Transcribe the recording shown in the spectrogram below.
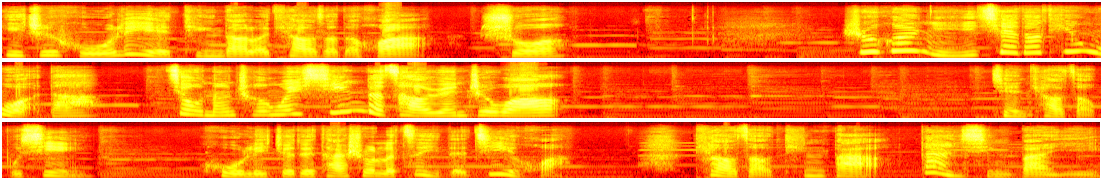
一只狐狸也听到了跳蚤的话，说：“如果你一切都听我的。”就能成为新的草原之王。见跳蚤不信，狐狸就对他说了自己的计划。跳蚤听罢半信半疑，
